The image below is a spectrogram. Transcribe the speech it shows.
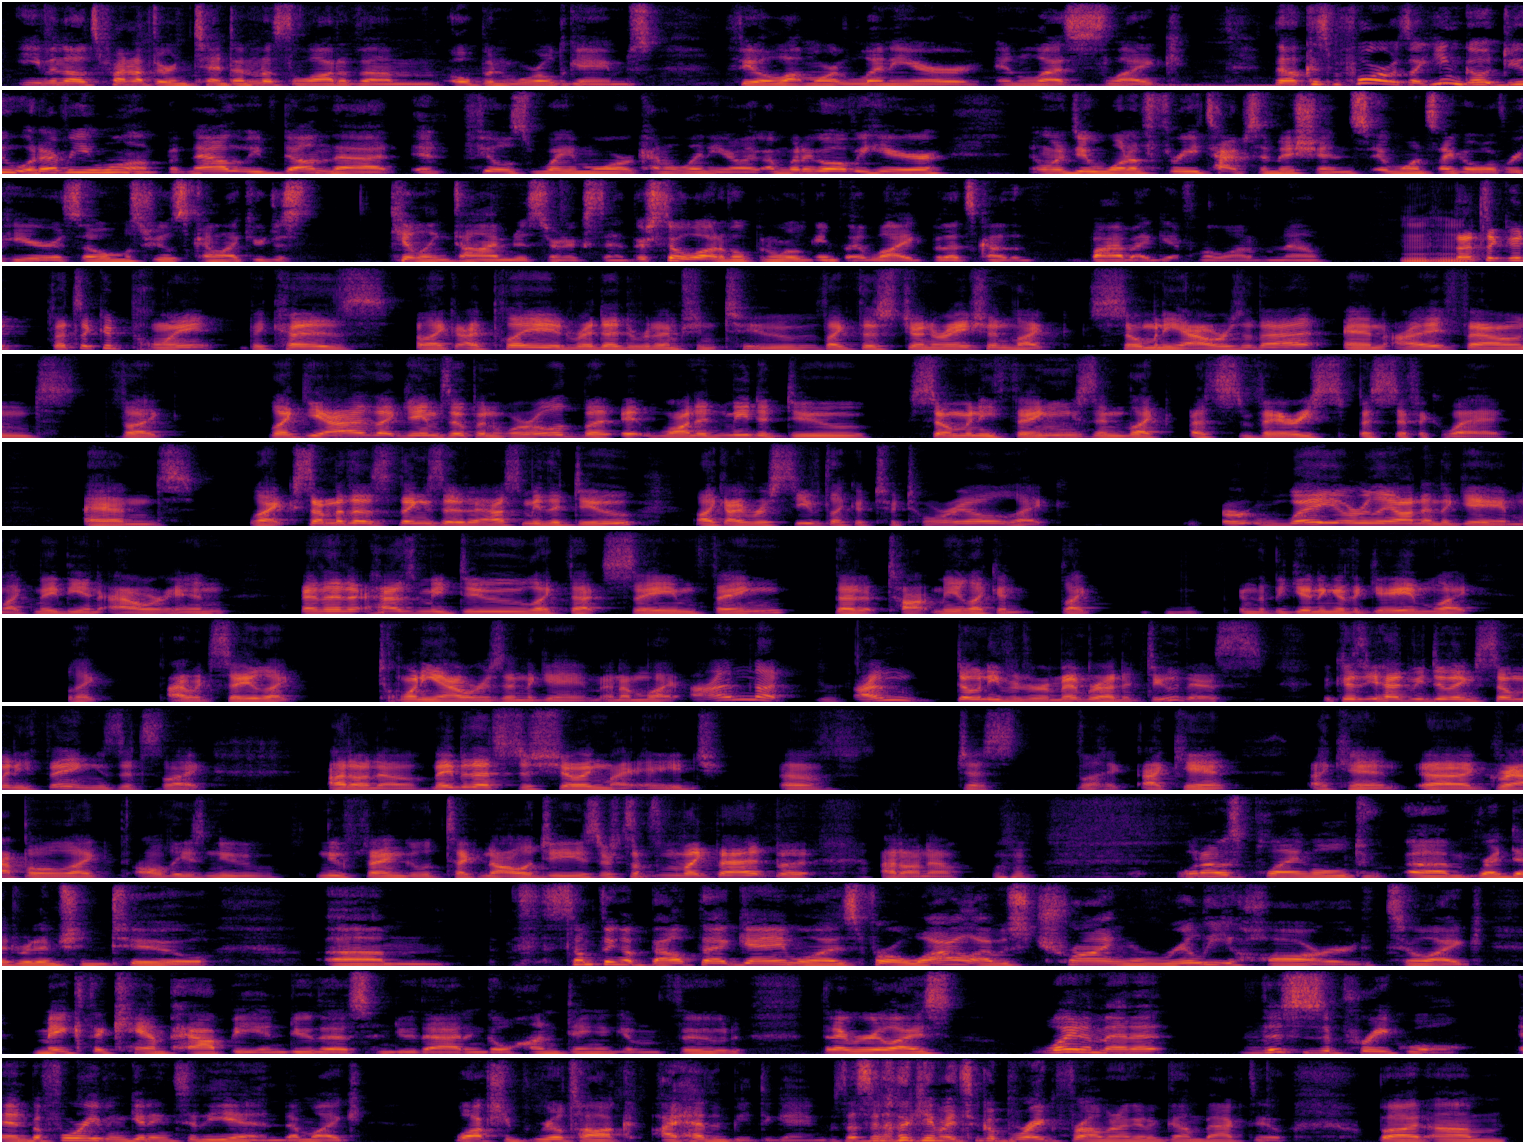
even though it's probably not their intent, I notice a lot of um, open world games feel a lot more linear and less like though because before it was like you can go do whatever you want but now that we've done that it feels way more kind of linear. Like i'm going to go over here i'm going to do one of three types of missions and once i go over here. So it almost feels kind of like you're just killing time to a certain extent. There's still a lot of open world games i like but that's kind of the vibe i get from a lot of them now. Mhm. That's a good that's a good point because like I played Red Dead Redemption 2 like this generation like so many hours of that and I found like like yeah that game's open world but it wanted me to do so many things in like a very specific way. And like some of those things that it asked me to do like I received like a tutorial like er, way early on in the game like maybe an hour in. And then it has me do like that same thing that it taught me like in like in the beginning of the game like like i would say like 20 hours in the game. And i'm like i'm not i don't even remember how to do this. Because you had me doing so many things it's like i don't know. Maybe that's just showing my age of just like i can't i can't uh grapple like all these new newfangled technologies or something like that but i don't know when I was playing old um, Red Dead Redemption 2, um, something about that game was for a while I was trying really hard to like make the camp happy and do this and do that and go hunting and give them food. Then I realized, wait a minute, this is a prequel. And before even getting to the end, I'm like, well, actually, real talk, I haven't beat the game because that's another game I took a break from and I'm going to come back to. But um,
